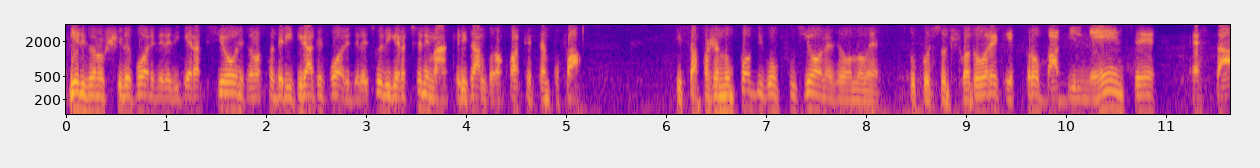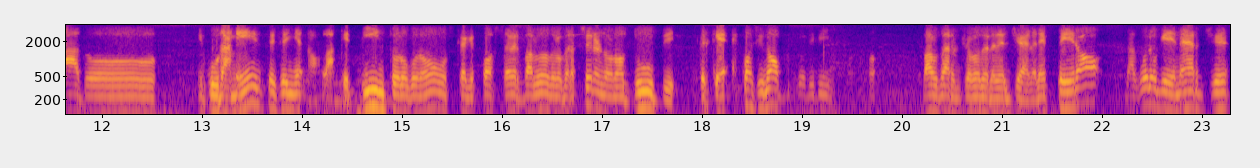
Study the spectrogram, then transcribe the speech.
Ieri sono uscite fuori delle dichiarazioni, sono state ritirate fuori delle sue dichiarazioni, ma che risalgono a qualche tempo fa. Si sta facendo un po' di confusione, secondo me, su questo giocatore che probabilmente è stato sicuramente segnalato, no, che Pinto lo conosca, che possa aver valutato l'operazione, non ho dubbi, perché è quasi un obbligo di Pinto valutare un giocatore del genere, però da quello che emerge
